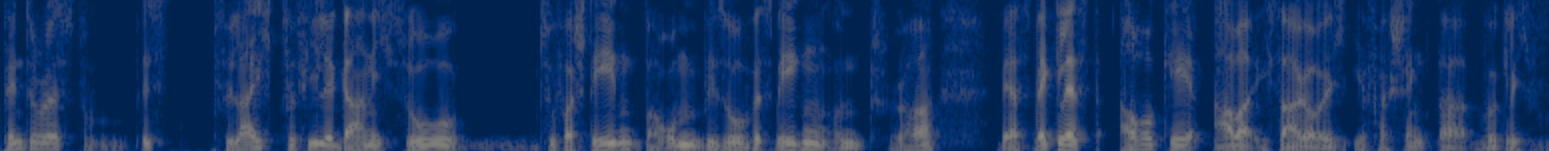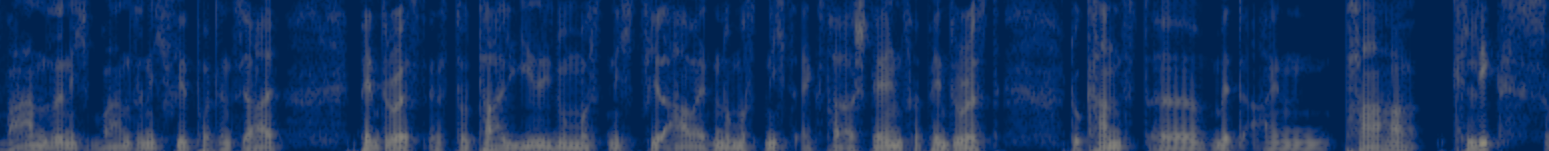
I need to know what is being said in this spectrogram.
Pinterest ist vielleicht für viele gar nicht so zu verstehen, warum, wieso, weswegen und ja, wer es weglässt, auch okay, aber ich sage euch, ihr verschenkt da wirklich wahnsinnig, wahnsinnig viel Potenzial. Pinterest ist total easy, du musst nicht viel arbeiten, du musst nichts extra erstellen für Pinterest. Du kannst äh, mit ein paar Klicks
